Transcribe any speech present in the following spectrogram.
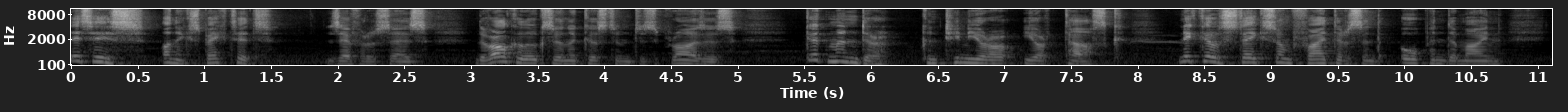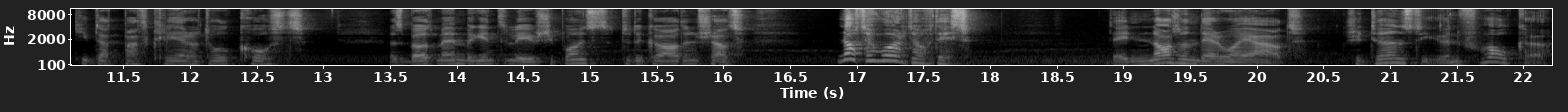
This is unexpected, Zephyr says. The Valka looks unaccustomed to surprises. Gudmundur, continue your, your task. Nichols, take some fighters and open the mine. Keep that path clear at all costs. As both men begin to leave, she points to the cart and shouts, Not a word of this! They nod on their way out. She turns to you and Folka.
